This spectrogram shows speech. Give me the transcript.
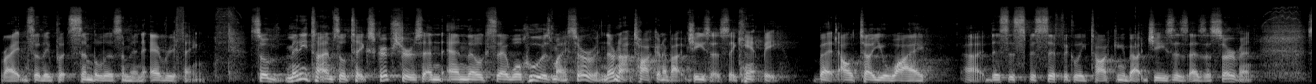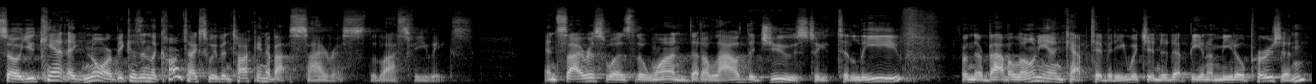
right? And so they put symbolism in everything. So many times they'll take scriptures and, and they'll say, well, who is my servant? They're not talking about Jesus. They can't be. But I'll tell you why uh, this is specifically talking about Jesus as a servant. So you can't ignore, because in the context, we've been talking about Cyrus the last few weeks. And Cyrus was the one that allowed the Jews to, to leave from their Babylonian captivity, which ended up being a Medo Persian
